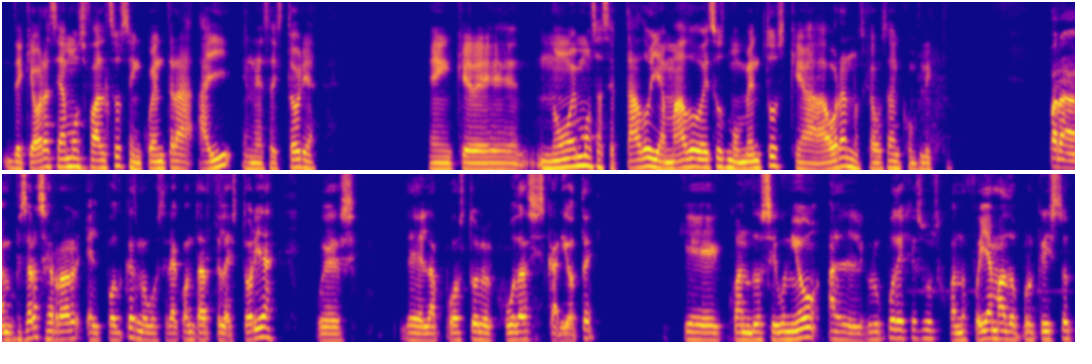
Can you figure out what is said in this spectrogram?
de que ahora seamos falsos se encuentra ahí, en esa historia, en que no hemos aceptado y amado esos momentos que ahora nos causan conflicto. Para empezar a cerrar el podcast, me gustaría contarte la historia, pues, del apóstol Judas Iscariote, que cuando se unió al grupo de Jesús, cuando fue llamado por Cristo,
